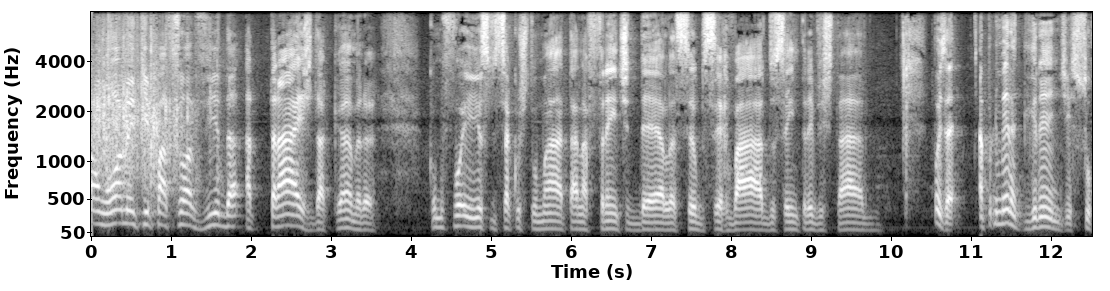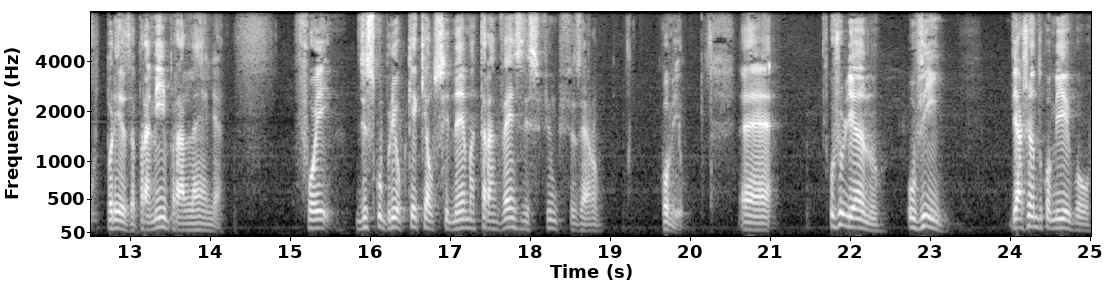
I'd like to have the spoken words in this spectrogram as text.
Um homem que passou a vida atrás da câmera, como foi isso de se acostumar a estar na frente dela, ser observado, ser entrevistado? Pois é, a primeira grande surpresa para mim e para a Lélia foi descobrir o que é o cinema através desse filme que fizeram comigo. É, o Juliano, o Vim, viajando comigo,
